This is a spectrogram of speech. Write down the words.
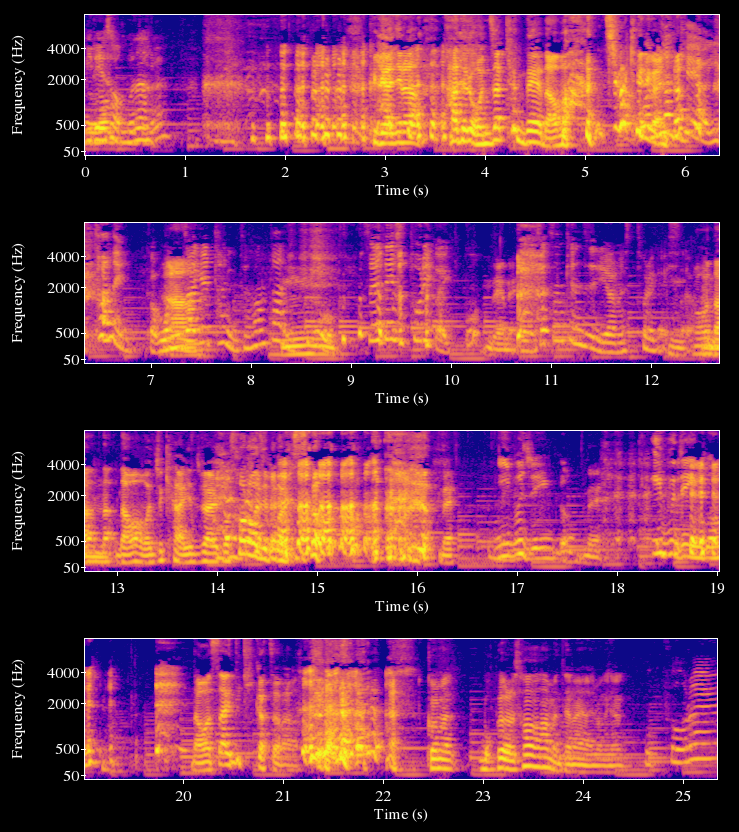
미래에서 왔구나. 그게 아니라 다들 원작캔데 나만 추가 캐릭 아니라. 원작해요. 2탄에 그러니까 원작 아. 1탄, 2탄, 3탄 음. 있고 세디 스토리가 있고 네네. 네, 섹슨 캔즐이라는 스토리가 있어요. 어, 나, 나, 나만 원작캐 아닌 줄 알고 서러워질 뻔했어. 네. 2부 주인공. 네. 2부 주인공. 나만 sidekick 같잖아. 그러면 목표를 선언하면 되나요? 아니면 그냥 목표를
